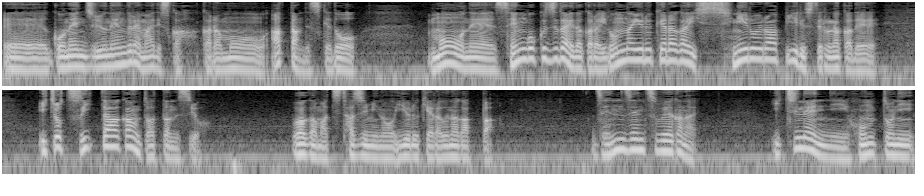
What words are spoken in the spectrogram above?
えー、5年、10年ぐらい前ですか、からもうあったんですけど、もうね、戦国時代だからいろんなゆるキャラが一死にいろいろアピールしてる中で、一応ツイッターアカウントあったんですよ。我が町多治見のゆるキャラうながっぱ。全然つぶやかない。一年に本当に、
